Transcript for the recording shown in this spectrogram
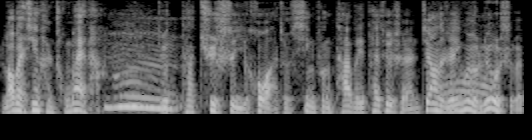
老百姓很崇拜他，嗯，就他去世以后啊，就信奉他为太岁神。这样的人一共有哦六十个。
